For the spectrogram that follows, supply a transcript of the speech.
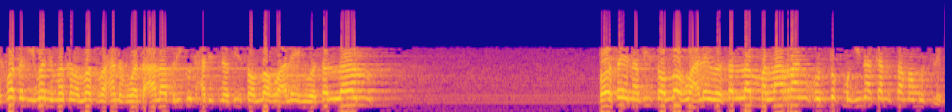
Ikhwatul iman dimakan Allah Subhanahu wa taala berikut hadis Nabi sallallahu alaihi wasallam bahwasanya Nabi sallallahu alaihi wasallam melarang untuk menghinakan sama muslim.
